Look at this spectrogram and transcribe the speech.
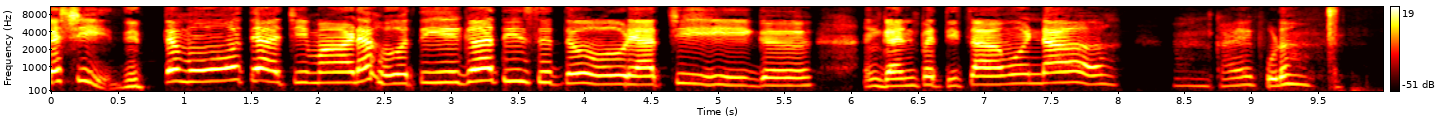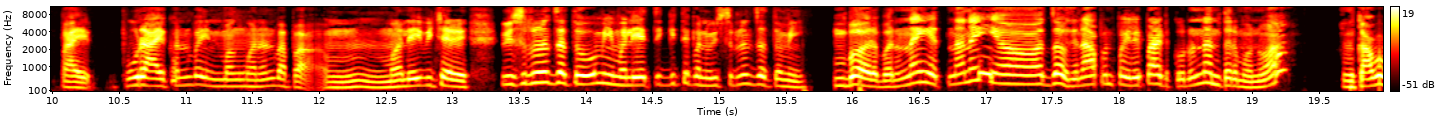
कशी नित्य मोत्याची माळ होती ग तीस तोड्याची ग. गणपतीचा मुंडा. काय पुढं? पाय पुरा ऐकून बहीण मग म्हणून बापा मला विचार विसरूनच जातो मी मला येते किती पण विसरूनच जातो मी. बरं बरं नाही येत ना नाही जाऊ दे ना आपण पहिले पाठ करू नंतर म्हणू हा. का व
